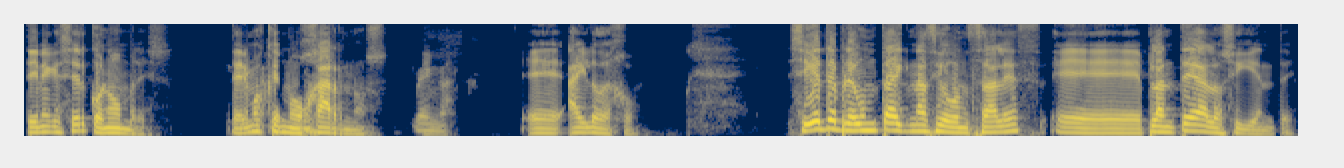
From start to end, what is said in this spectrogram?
tiene que ser con hombres. Tenemos que mojarnos. Venga. Eh, ahí lo dejo. Siguiente pregunta, Ignacio González eh, plantea lo siguiente.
